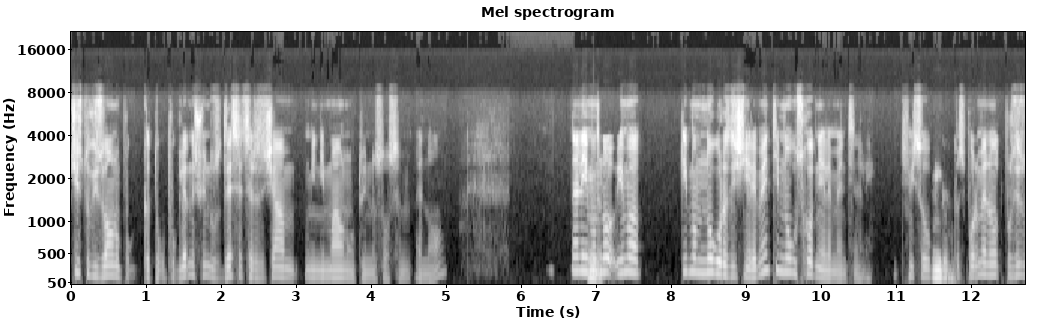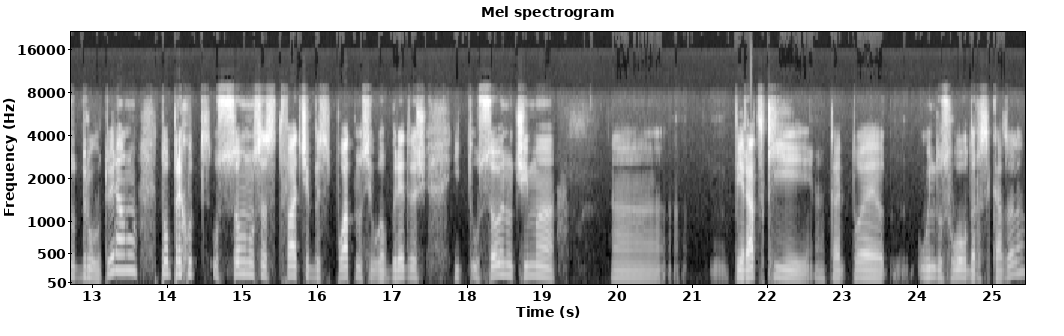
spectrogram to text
чисто визуално, по, като го погледнеш, Windows 10 се различава минимално от Windows 8.1. Нали, има, Да. много, има, има много различни елементи и много сходни елементи. Нали. В смисъл, Да. според мен едното произлиза от другото. И реално то преход, особено с това, че безплатно си го апгрейдваш и особено, че има а, пиратски, то е Windows Loader се казва,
